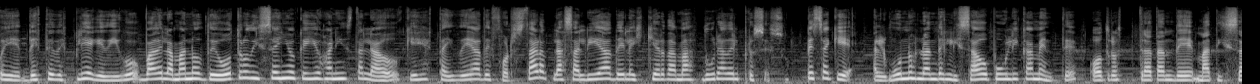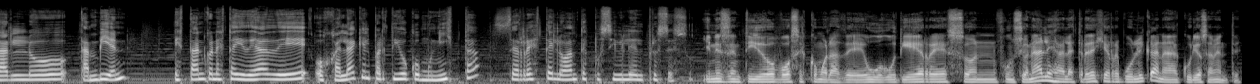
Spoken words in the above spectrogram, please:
eh, de este despliegue, digo, va de la mano de otro diseño que ellos han instalado, que es esta idea de forzar la salida de la izquierda más dura del proceso. Pese a que algunos lo han deslizado públicamente, otros tratan de matizarlo también, están con esta idea de ojalá que el Partido Comunista se reste lo antes posible del proceso. Y en ese sentido, voces como las de Hugo Gutiérrez son funcionales a la estrategia republicana, curiosamente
